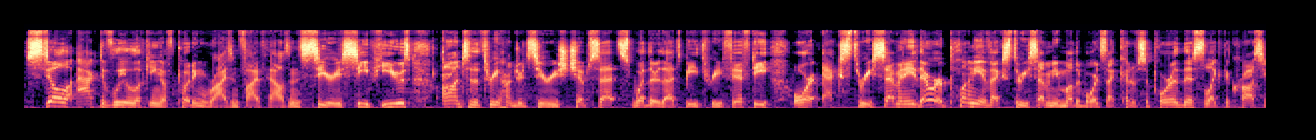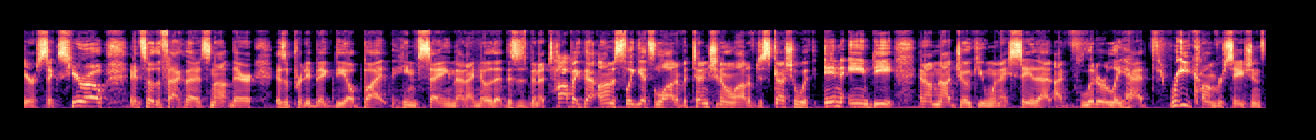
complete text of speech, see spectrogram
still actively looking of putting Ryzen 5000 series CPUs onto the 300 series chipsets, whether that's B350 or X370. There were plenty of X370 motherboards that could have supported this, like the Crosshair 6 Hero, and so the fact that it's not there is a pretty big deal. But him saying that, I know that this has been a topic that honestly gets a lot of attention and a lot of discussion within AMD. And I'm not joking when I say that. I've literally had three conversations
